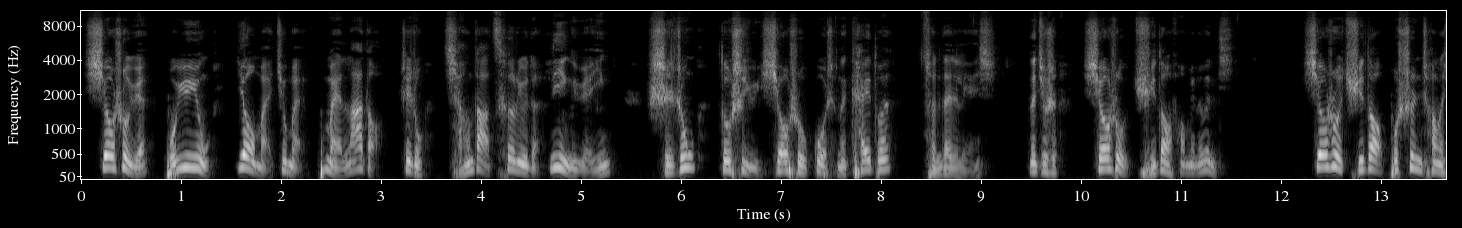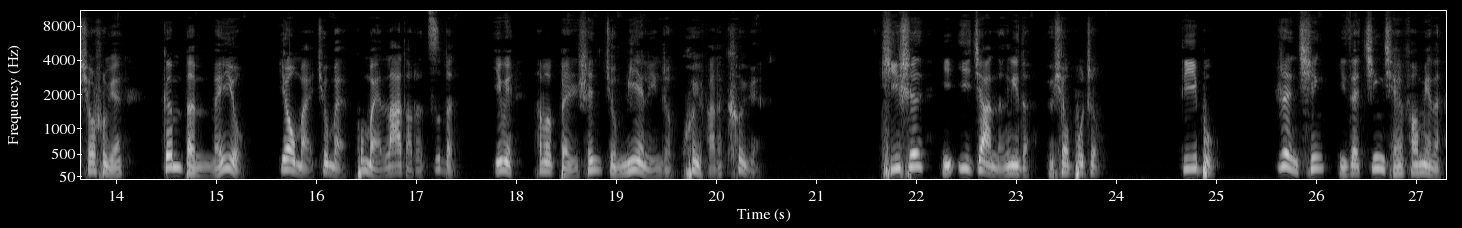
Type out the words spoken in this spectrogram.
销售员不运用要买就买不买拉倒这种强大策略的另一个原因，始终都是与销售过程的开端存在着联系，那就是销售渠道方面的问题。销售渠道不顺畅的销售员根本没有要买就买不买拉倒的资本，因为他们本身就面临着匮乏的客源。提升你议价能力的有效步骤：第一步，认清你在金钱方面的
